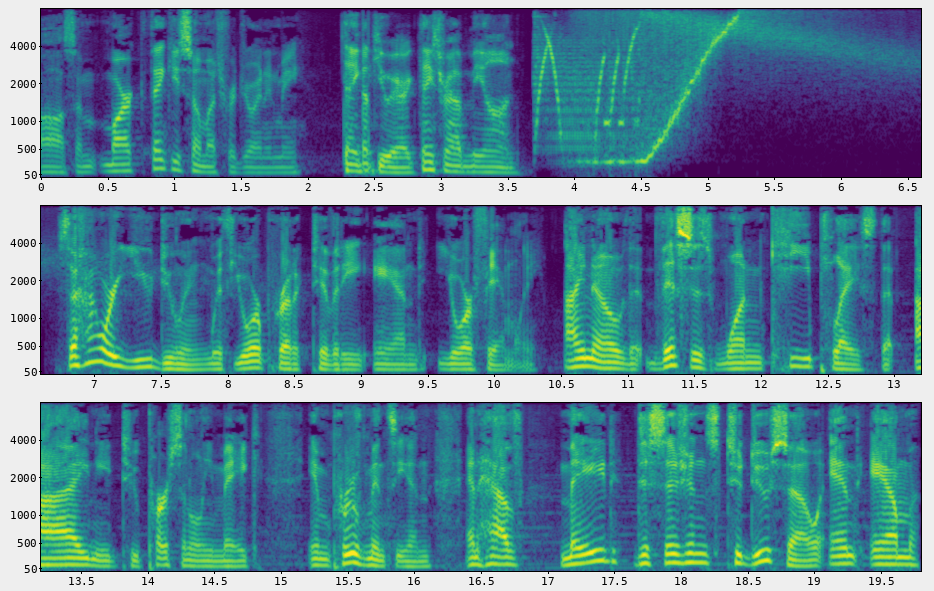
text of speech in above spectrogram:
Awesome. Mark, thank you so much for joining me. Thank you, Erik. Thanks for having me on. So, how are you doing with your productivity and your family? I know that this is one key place that I need to personally make improvements in and have made decisions to do so and am,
